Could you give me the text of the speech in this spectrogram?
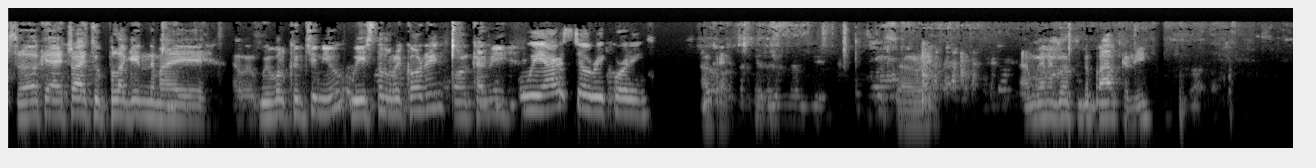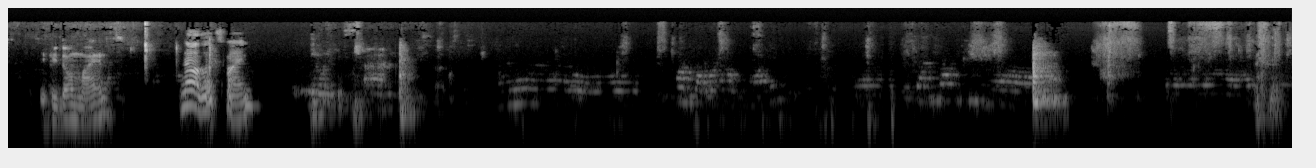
so okay, I try to plug in my. We will continue. We still recording, or can we? We are still recording. Okay. Sorry. I'm gonna go to the balcony, if you don't mind. No, that's fine.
